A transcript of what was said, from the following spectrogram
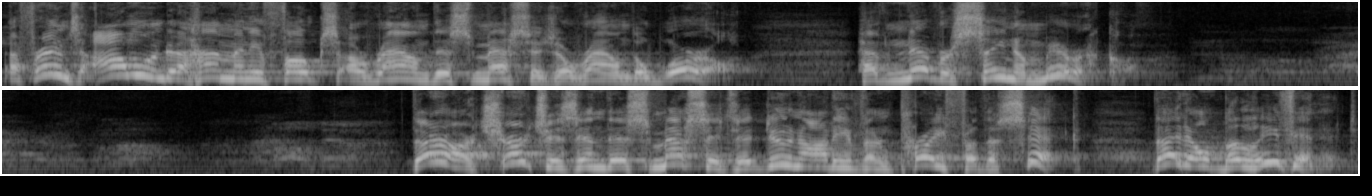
Now, friends, I wonder how many folks around this message around the world have never seen a miracle. There are churches in this message that do not even pray for the sick, they don't believe in it.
